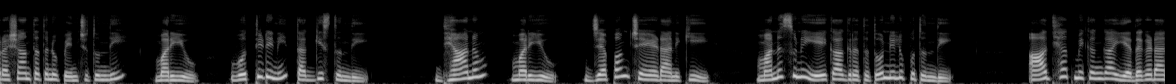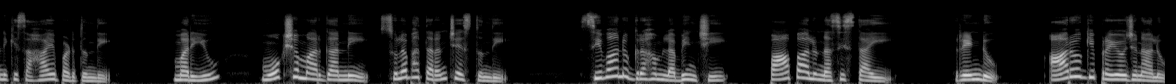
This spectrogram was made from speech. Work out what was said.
ప్రశాంతతను పెంచుతుంది మరియు ఒత్తిడిని తగ్గిస్తుంది. ధ్యానం మరియు జపం చేయడానికి మనసును ఏకాగ్రతతో నిలుపుతుంది. ఆధ్యాత్మికంగా ఎదగడానికి సహాయపడుతుంది మరియు మోక్షమార్గాన్ని సులభతరం చేస్తుంది. శివానుగ్రహం లభించి పాపాలు నశిస్తాయి. రెండు ఆరోగ్య ప్రయోజనాలు.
